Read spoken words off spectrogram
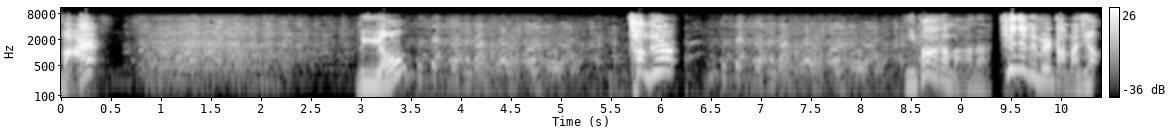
玩儿。旅游，唱歌，你爸干嘛呢？天天跟别人打麻将。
